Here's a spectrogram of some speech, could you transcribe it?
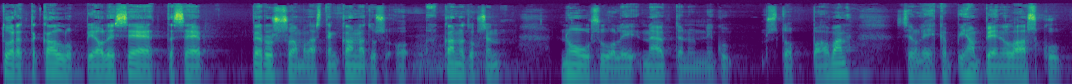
tuoretta kalluppia oli se, että se perussuomalaisten kannatus, kannatuksen nousu oli näyttänyt niin kuin stoppaavan. Se oli ehkä ihan pieni lasku,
